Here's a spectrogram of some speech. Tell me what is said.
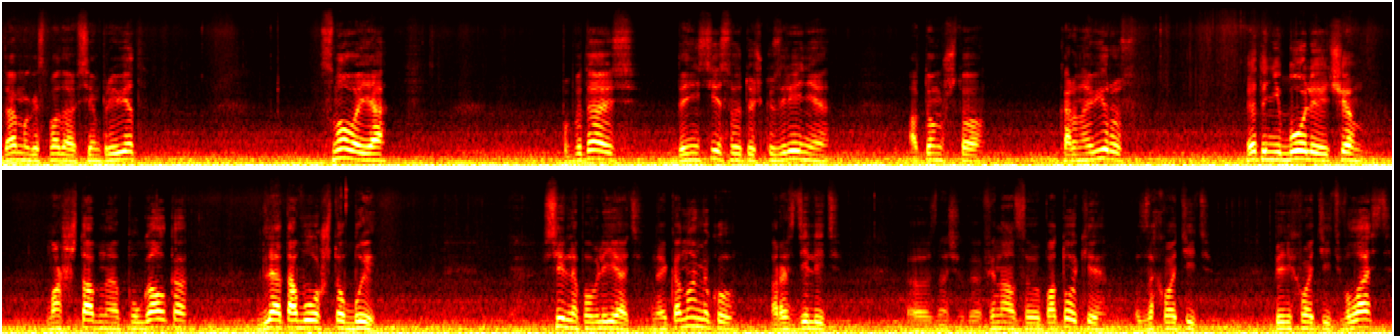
Дамы и господа, всем привет! Снова я попытаюсь донести свою точку зрения о том, что коронавирус это не более чем масштабная пугалка для того, чтобы сильно повлиять на экономику, разделить э, значит, финансовые потоки, захватить, перехватить власть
